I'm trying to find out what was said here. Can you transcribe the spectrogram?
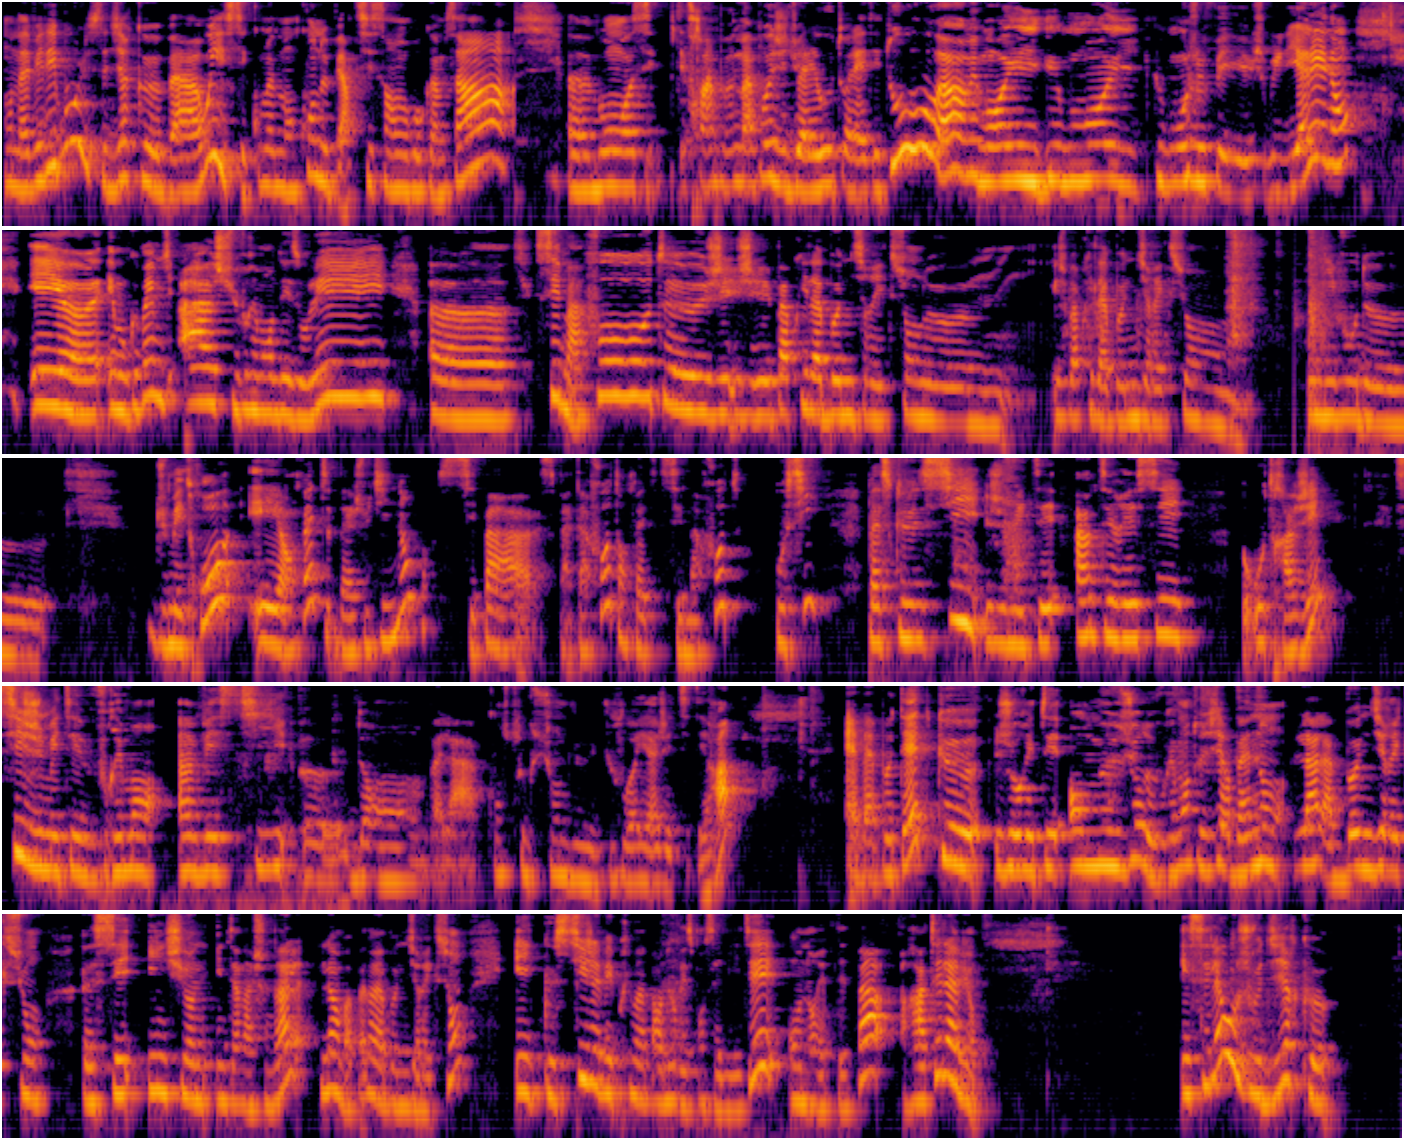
on avait les boules. C'est-à-dire que, bah oui, c'est complètement con de perdre 600 euros comme ça. Euh, bon, c'est peut-être un peu de ma faute, j'ai dû aller aux toilettes et tout, hein, mais moi, moi, comment je fais Je voulais y aller, non? Et, euh, et, mon copain me dit Ah, je suis vraiment désolée, euh, c'est ma faute, j'ai pas pris la bonne direction de. J'ai pas pris la bonne direction au niveau de du métro et en fait bah, je lui dis non c'est pas c'est pas ta faute en fait c'est ma faute aussi parce que si je m'étais intéressée au trajet, si je m'étais vraiment investie euh, dans bah, la construction du, voyage, etc., eh ben peut-être que j'aurais été en mesure de vraiment te dire, ben non, là la bonne direction euh, c'est Incheon International, là on va pas dans la bonne direction, et que si j'avais pris ma part de responsabilité, on n'aurait peut-être pas raté l'avion. Et c'est là où je veux dire que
